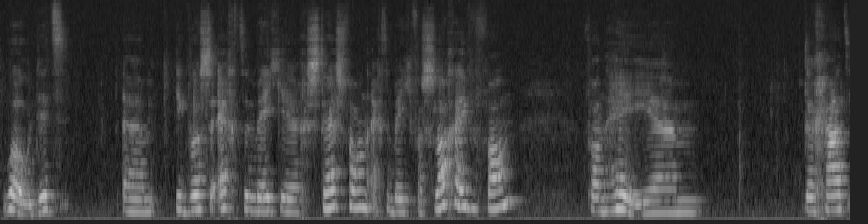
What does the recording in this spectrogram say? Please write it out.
wow, dit, um, ik was er echt een beetje gestrest van, echt een beetje van slag even van. Van, hé, hey, um, er gaat,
